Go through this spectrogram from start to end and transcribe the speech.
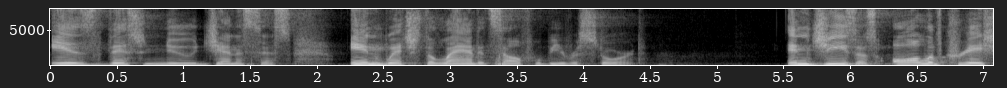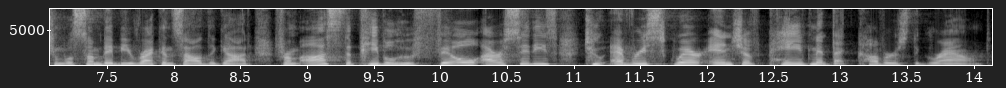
is this new Genesis in which the land itself will be restored. In Jesus, all of creation will someday be reconciled to God. From us, the people who fill our cities, to every square inch of pavement that covers the ground.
